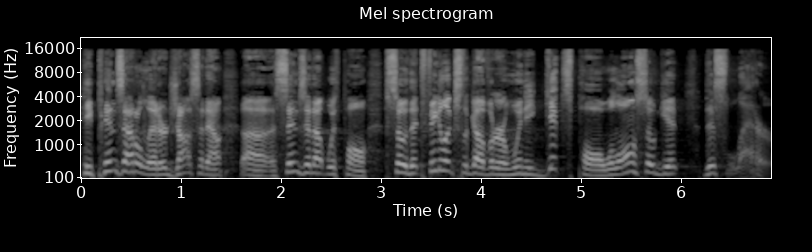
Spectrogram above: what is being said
He pins out a letter, jots it out, uh, sends it up with Paul, so that Felix the governor, when he gets Paul, will also get this letter.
